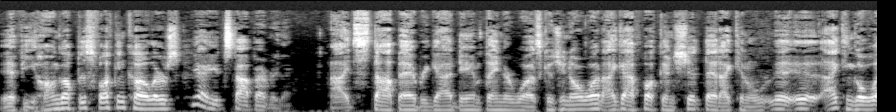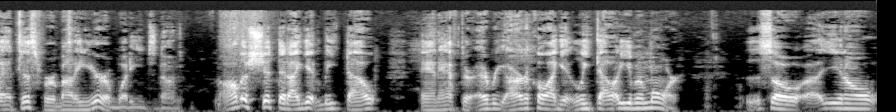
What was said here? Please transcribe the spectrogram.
if he hung up his fucking colors, yeah, you'd stop everything. I'd stop every goddamn thing there was. Cause you know what? I got fucking shit that I can, uh, I can go at this for about a year of what he's done. All the shit that I get leaked out, and after every article, I get leaked out even more. So, uh, you know,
